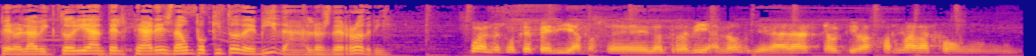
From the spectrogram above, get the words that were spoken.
pero la victoria ante el Ceares da un poquito de vida a los de Rodri. Bueno, es lo que pedíamos el otro día, ¿no? Llegar a esta última jornada con,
